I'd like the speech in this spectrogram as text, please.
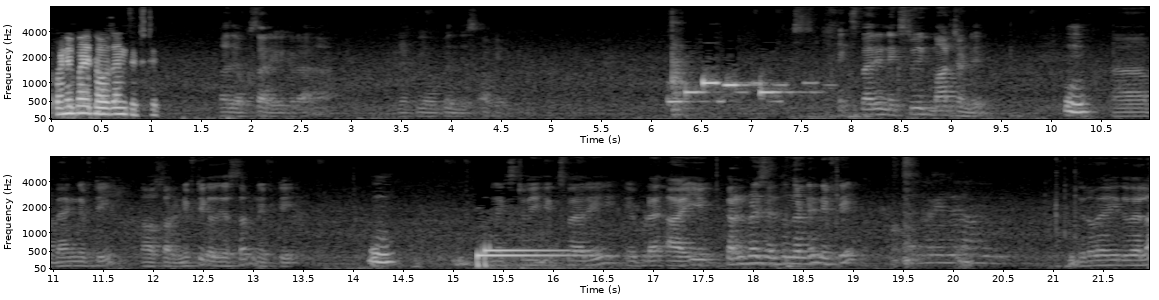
ట్వంటీ ఫైవ్ థౌసండ్ సిక్స్టీ అదే ఒకసారి ఇక్కడ let me open this okay expiry next week March అండి. బ్యాంక్ నిఫ్టీ సారీ నిఫ్టీ కదా చేస్తారు? నిఫ్టీ. నెక్స్ట్ వీక్ ఎక్స్పైరీ ఇప్పుడు ఈ కరెంట్ ప్రైస్ ఎంత ఉందండి నిఫ్టీ ఇరవై ఐదు వేల.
